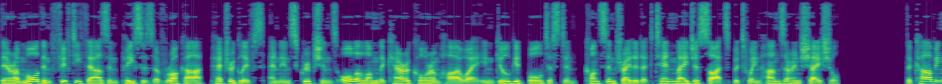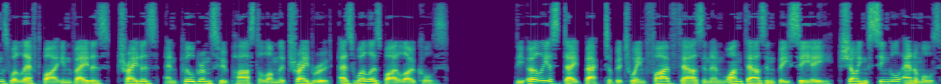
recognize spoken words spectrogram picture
There are more than 50,000 pieces of rock art petroglyphs and inscriptions all along the Karakoram Highway in Gilgit-Baltistan, concentrated at 10 major sites between Hunza and Shashil. The carvings were left by invaders, traders, and pilgrims who passed along the trade route, as well as by locals. The earliest date back to between 5000 and 1000 BCE, showing single animals,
